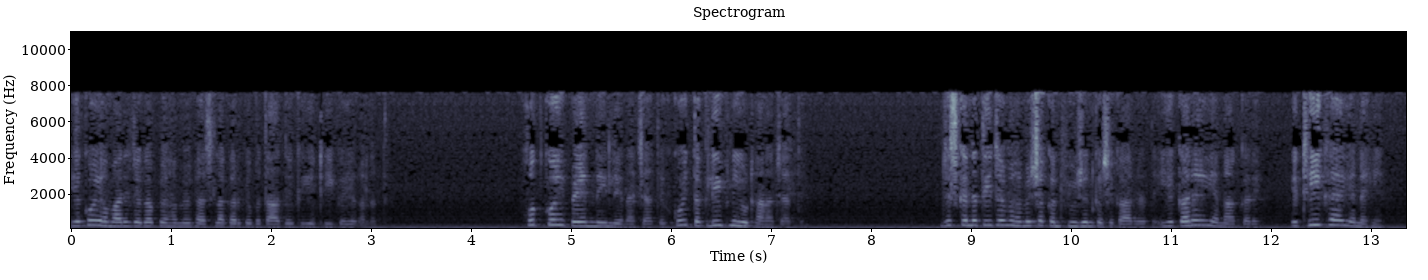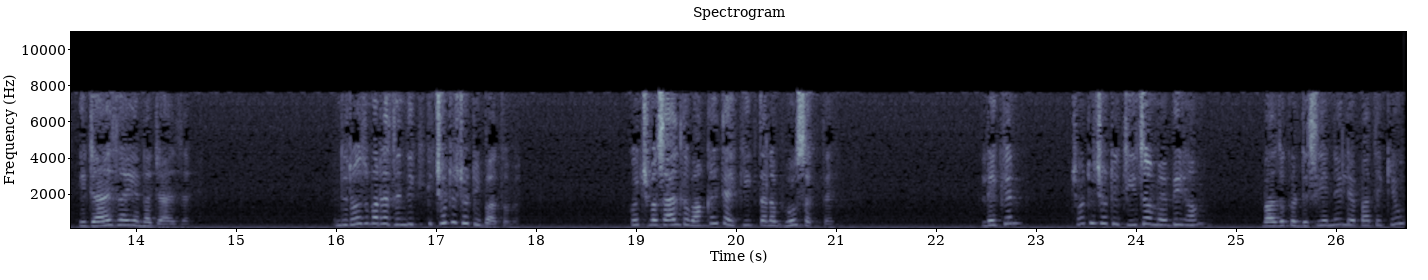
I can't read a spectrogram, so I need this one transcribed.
یا کوئی ہماری جگہ پہ ہمیں فیصلہ کر کے بتا دے کہ یہ ٹھیک ہے، یہ غلط ہے۔ خود کوئی پین نہیں لینا چاہتے، کوئی تکلیف نہیں اٹھانا چاہتے۔ جس کے نتیجے میں ہمیشہ کنفیوژن کا شکار رہتے یہ کریں یا نہ کریں، یہ ٹھیک ہے یا نہیں؟ یہ جائز ہے یا نہ جائز ہے؟ یعنی روزمرہ زندگی کی چھوٹی چھوٹی باتوں میں کچھ مسائل تو واقعی تحقیق طلب ہو سکتے ہیں۔ لیکن چھوٹی چھوٹی چیزوں میں بھی ہم بازو کا ڈسیزن نہیں لے پاتے، کیوں؟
